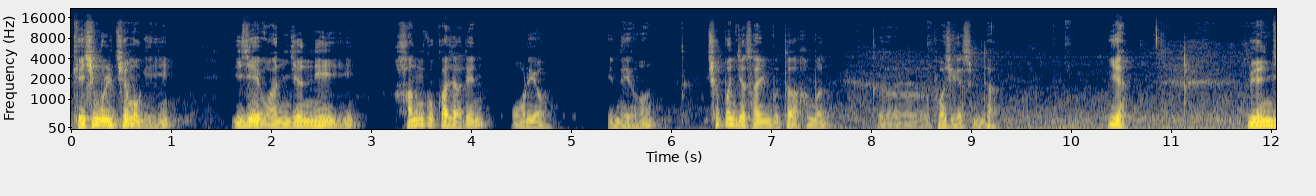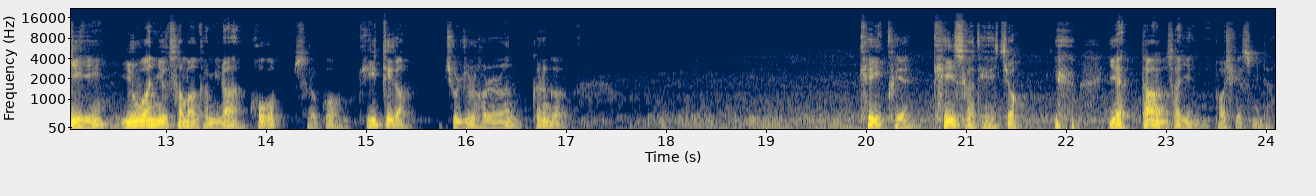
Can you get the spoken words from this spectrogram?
게시물 제목이 이제 완전히 한국 과자 된 오레오인데요. 첫 번째 사진부터 한번 그 보시겠습니다. 예. 왠지 유관 역사만큼이나 고급스럽고 귀티가 줄줄 흐르는 그런 거 케이크의 케이스가 되겠죠. 예, 다음 사진 보시겠습니다.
